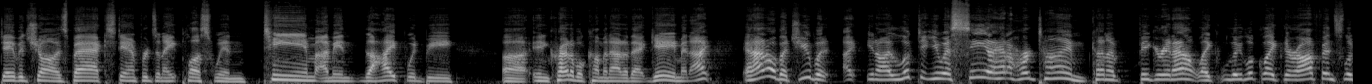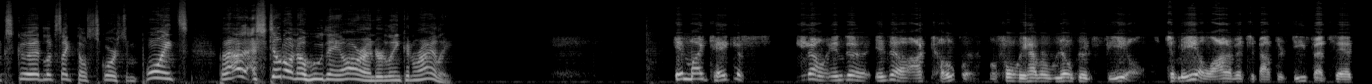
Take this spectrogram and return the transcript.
David Shaw is back. Stanford's an eight plus win team. I mean, the hype would be uh, incredible coming out of that game. And I and I don't know about you, but I you know I looked at USC and I had a hard time kind of figuring out like they look like their offense looks good, looks like they'll score some points, but I, I still don't know who they are under Lincoln Riley. It might take us you know, into into October before we have a real good feel. To me, a lot of it's about their defense. They had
